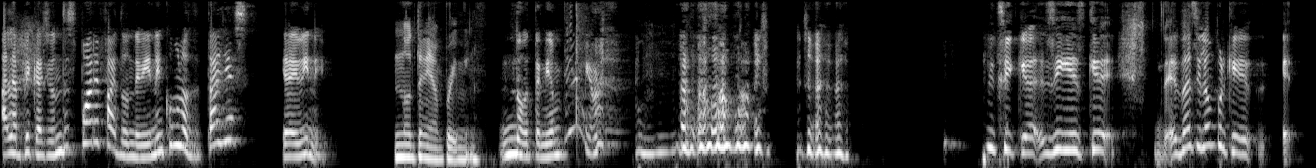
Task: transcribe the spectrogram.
a la aplicación de Spotify donde vienen como los detalles y ahí vine. No tenían premium. No tenían premium. sí, que, sí, es que es vacilón porque eh,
